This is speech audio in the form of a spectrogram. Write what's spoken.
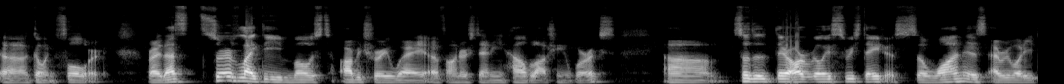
uh, going forward, right? That's sort of like the most arbitrary way of understanding how blockchain works. Um, so the, there are really three stages. So one is everybody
